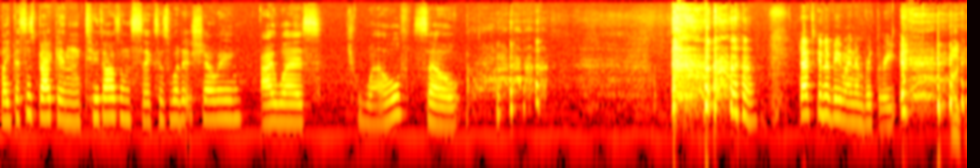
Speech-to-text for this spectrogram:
like this is back in 2006 is what it's showing i was 12 so that's gonna be my number three Okay.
